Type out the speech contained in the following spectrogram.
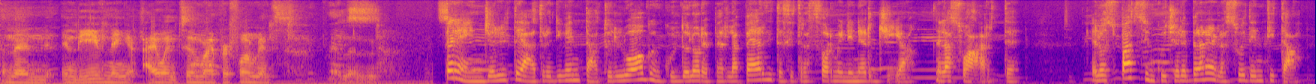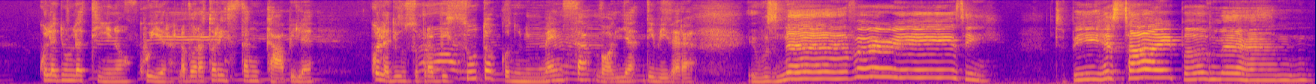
And then in the evening, I went to my performance. Per Angel il teatro è diventato il luogo in cui il dolore per la perdita si trasforma in energia, nella sua arte. È lo spazio in cui celebrare la sua identità, quella di un latino, queer, lavoratore instancabile, quella di un sopravvissuto con un'immensa voglia di vivere. It was never easy to be his type of man.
